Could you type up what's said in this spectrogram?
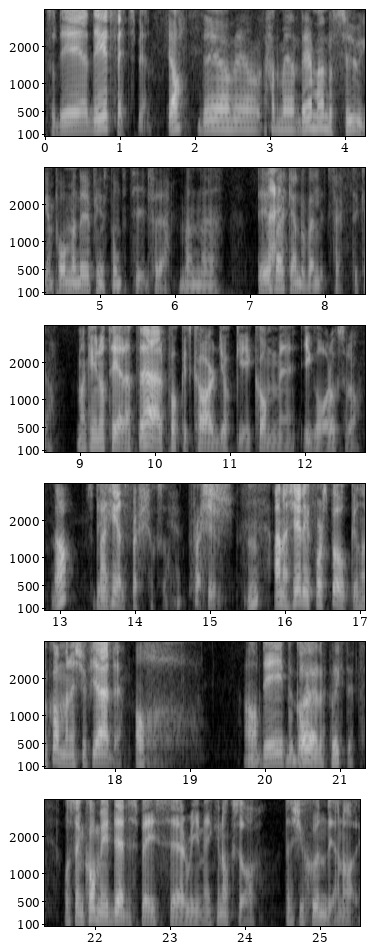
Så det, det är ett fett spel. Ja, det, hade man, det är man ändå sugen på, men det finns nog inte tid för det. Men eh, det Nej. verkar ändå väldigt fett tycker jag. Man kan ju notera att det här Pocket Card Jockey kom igår också då. Ja, Så det nice. är helt fresh också. Fresh. Mm. Annars är det ju Forspoken som kommer den 24. Oh. Ja, Så det är på gång. börjar det på riktigt. Och sen kommer ju Dead Space-remaken eh, också den 27 januari.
